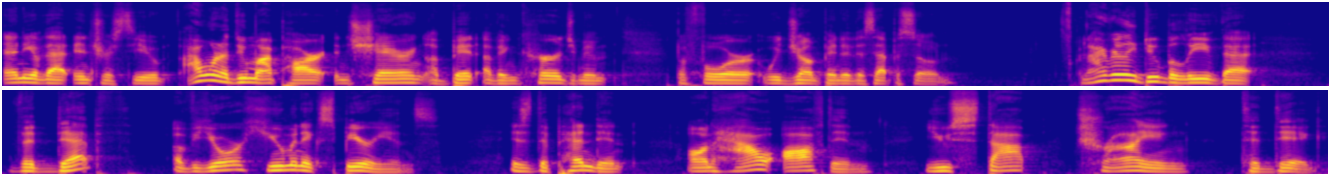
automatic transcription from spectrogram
any of that interests you, I want to do my part in sharing a bit of encouragement before we jump into this episode. And I really do believe that the depth of your human experience is dependent on how often you stop trying to dig.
